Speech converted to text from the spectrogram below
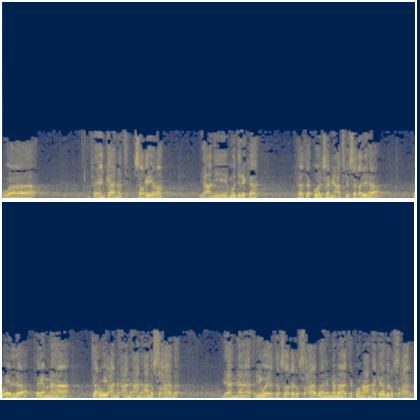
و فإن كانت صغيرة يعني مدركة فتكون سمعت في صغرها وإلا فإنها تروي عن عن عن, عن الصحابة لأن رواية صاغر الصحابة إنما تكون عن أكابر الصحابة.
